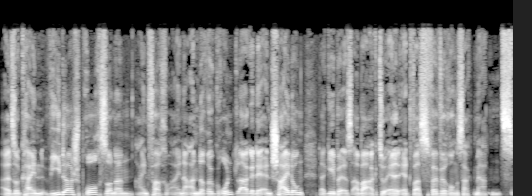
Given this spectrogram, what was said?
Also kein Widerspruch, sondern einfach eine andere Grundlage der Entscheidung. Da gäbe es aber aktuell etwas Verwirrung, sagt Mertens.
